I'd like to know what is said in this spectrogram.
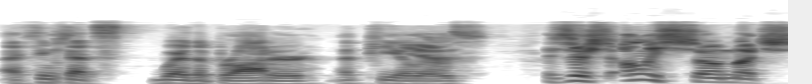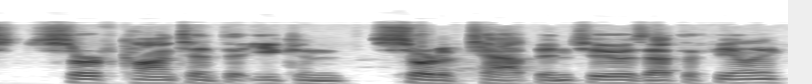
I think that's where the broader appeal yeah. is. Is there only so much surf content that you can sort of tap into? Is that the feeling?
